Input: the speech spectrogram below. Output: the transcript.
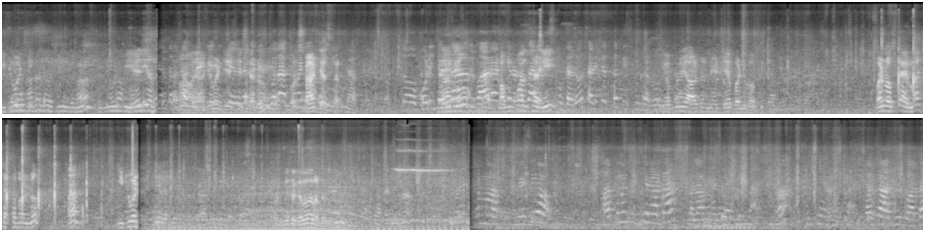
ఇటువంటి ఏరియా అగ్రిమెంట్ చేసేసారు స్టార్ట్ చేస్తారు కంపల్సరీ ఎవ్రీ ఆల్టర్నేట్ డే బండి పంపించాం బండ్లు వస్తాయమ్మా చెత్త బండ్లు ఇటువంటి మీతో కలవాలంట आपको पेंशन आता सलाम हाँ? घर का आदमी को आता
